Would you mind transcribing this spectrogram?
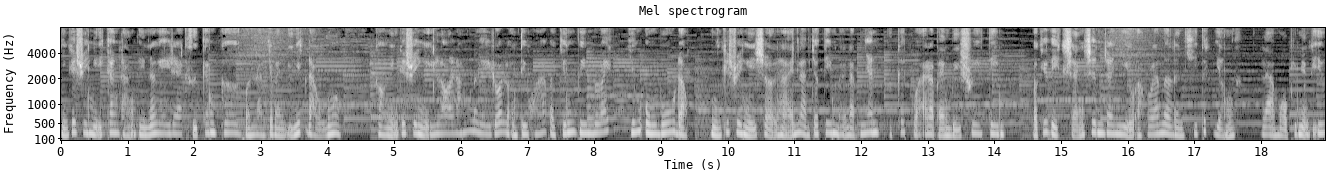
những cái suy nghĩ căng thẳng thì nó gây ra sự căng cơ và làm cho bạn bị nhức đầu, đúng không? Còn những cái suy nghĩ lo lắng nó gây rối loạn tiêu hóa và chứng viêm loét, chứng ung bú độc. Những cái suy nghĩ sợ hãi làm cho tim bạn đập nhanh và kết quả là bạn bị suy tim. Và cái việc sản sinh ra nhiều adrenaline khi tức giận là một trong những cái yếu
